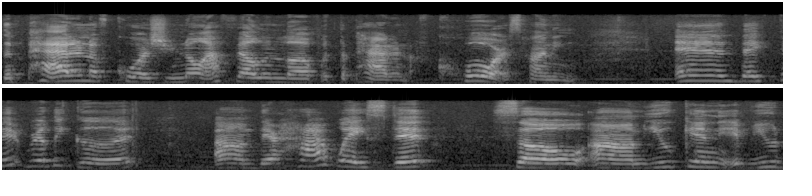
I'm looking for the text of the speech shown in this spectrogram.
The pattern of course you know I fell in love with the pattern of course honey. And they fit really good. Um, they're high-waisted so um, you can, if you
